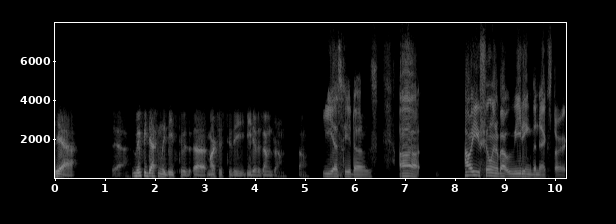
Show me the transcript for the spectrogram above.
yeah, yeah. Luffy definitely beats to his uh, marches to the beat of his own drum. So Yes, he does. Uh, how are you feeling about reading the next arc?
